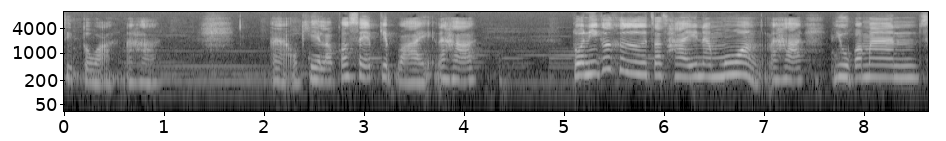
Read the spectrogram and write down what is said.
20 ตัวนะคะอะโอเคเราก็เซฟเก็บไว้นะคะ ตัวนี้ก็คือจะใช้น้ำม่วงนะคะ อยู่ประมาณแส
